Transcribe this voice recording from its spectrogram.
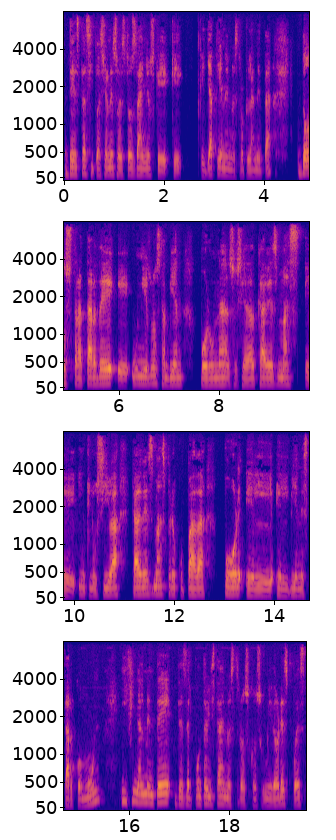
de, estas situaciones o estos daños que, que, ya tiene nuestro planeta. Dos, tratar de unirnos también por una sociedad cada vez más eh, inclusiva, cada vez más preocupada por el, bienestar común. Y finalmente desde el punto de vista de nuestros consumidores, pues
